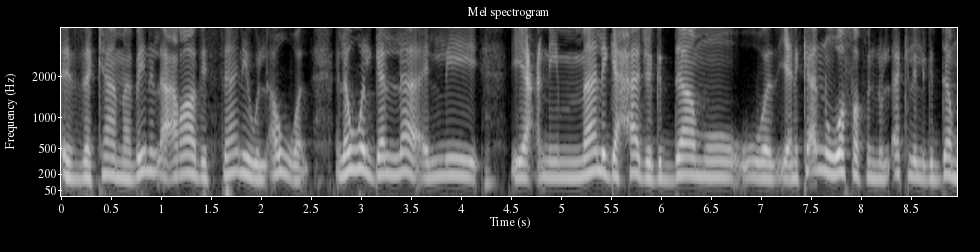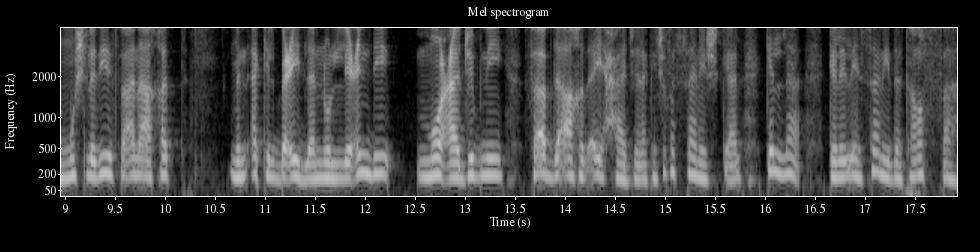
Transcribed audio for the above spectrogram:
الذكاء ما بين الأعرابي الثاني والأول. الأول قال لا اللي يعني ما لقى حاجة قدامه ويعني كأنه وصف أنه الأكل اللي قدامه مش لذيذ فأنا أخذت من أكل بعيد لأنه اللي عندي مو عاجبني فأبدأ أخذ أي حاجة. لكن شوف الثاني إيش قال؟ قال لا قال الإنسان إذا ترفه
